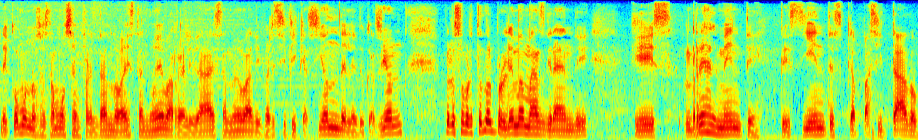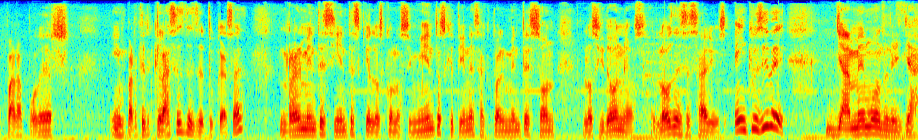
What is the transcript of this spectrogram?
de cómo nos estamos enfrentando a esta nueva realidad, a esta nueva diversificación de la educación, pero sobre todo el problema más grande que es realmente te sientes capacitado para poder impartir clases desde tu casa, realmente sientes que los conocimientos que tienes actualmente son los idóneos, los necesarios e inclusive llamémosle ya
